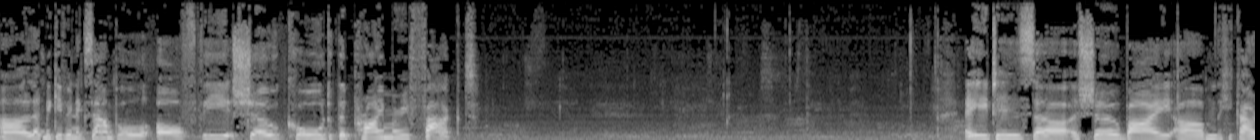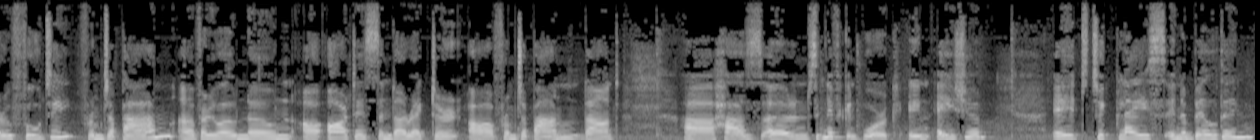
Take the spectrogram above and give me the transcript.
Uh, let me give you an example of the show called The Primary Fact. It is uh, a show by um, Hikaru Fujii from Japan, a very well known uh, artist and director uh, from Japan that uh, has um, significant work in Asia. It took place in a building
